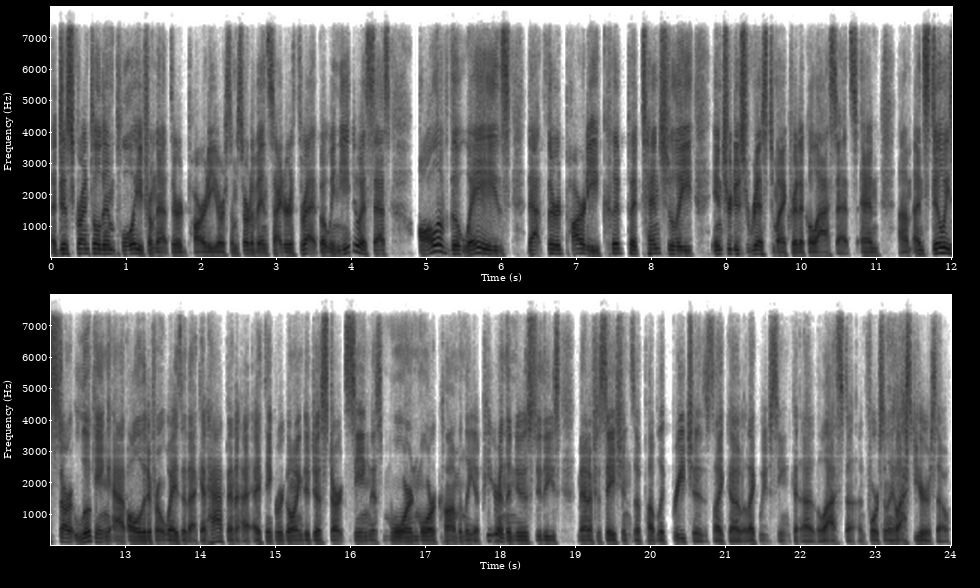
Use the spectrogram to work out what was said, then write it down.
a disgruntled employee from that third party or some sort of insider threat, but we need to assess all of the ways that third party could potentially introduce risk to my critical assets. And um, we start looking at all the different ways that that could happen, I, I, think we're going to just start seeing this more and more commonly appear in the news through these manifestations of public breaches, like uh, like we've seen uh, the last, uh, unfortunately, last year or so.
